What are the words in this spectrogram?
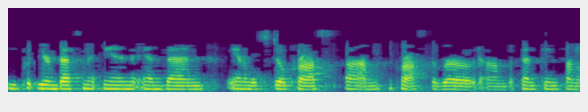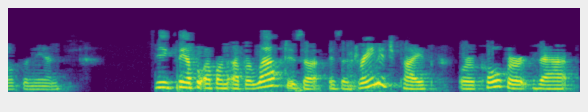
you, put your investment in, and then the animals still cross um, across the road. Um, the fencing funnels them in. The example up on the upper left is a is a drainage pipe or a culvert that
